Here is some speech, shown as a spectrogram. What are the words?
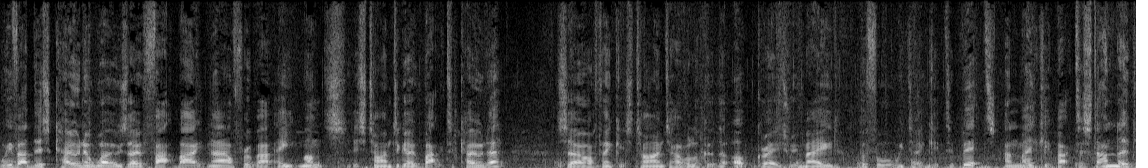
We've had this Kona Wozo fat bike now for about eight months. It's time to go back to Kona. So I think it's time to have a look at the upgrades we made before we take it to bits and make it back to standard.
